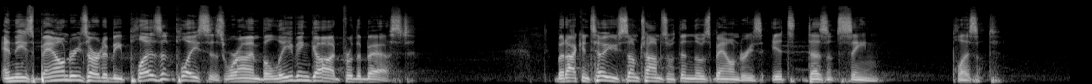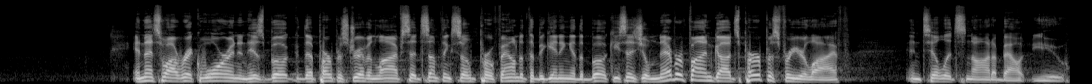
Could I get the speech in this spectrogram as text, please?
And these boundaries are to be pleasant places where I'm believing God for the best. But I can tell you, sometimes within those boundaries, it doesn't seem pleasant. And that's why Rick Warren, in his book, The Purpose Driven Life, said something so profound at the beginning of the book. He says, You'll never find God's purpose for your life until it's not about you.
